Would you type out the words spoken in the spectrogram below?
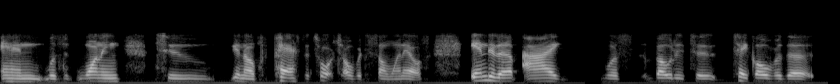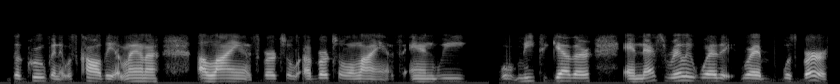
and was wanting to, you know, pass the torch over to someone else. Ended up, I was voted to take over the the group, and it was called the Atlanta Alliance Virtual Virtual Alliance, and we will meet together, and that's really where the, where it was birthed.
